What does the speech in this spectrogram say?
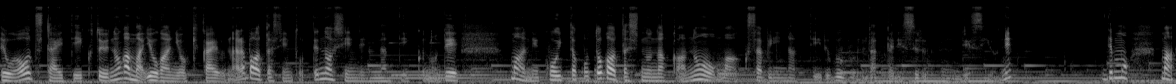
ヨガを伝えていくというのが、まあ、ヨガに置き換えるならば私にとっての信念になっていくのでまあねこういったことが私の中の、まあ、くさびになっている部分だったりするんですよね。でもまあ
